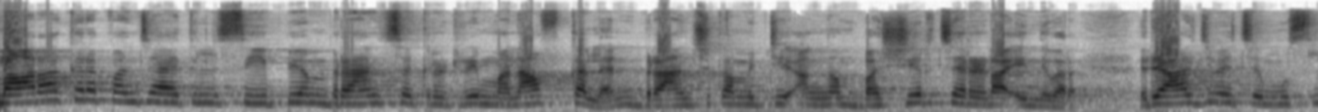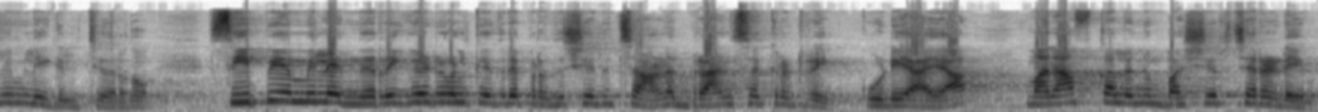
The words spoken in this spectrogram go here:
മാറാക്കര പഞ്ചായത്തിൽ C P M branch secretary Manaf Kallan branch committee അംഗം ബഷീർ ചെരട എന്നിവർ രാജിവെച്ച് മുസ്ലിം ലീഗിൽ ചേർന്നു. സി പി എമ്മിലെ നെറികേടുകൾക്കെതിരെ പ്രതിഷേധിച്ചാണ് ബ്രാഞ്ച് സെക്രട്ടറി കൂടിയായ മനാഫ് കല്ലനും ബഷീർ ചെരടയും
